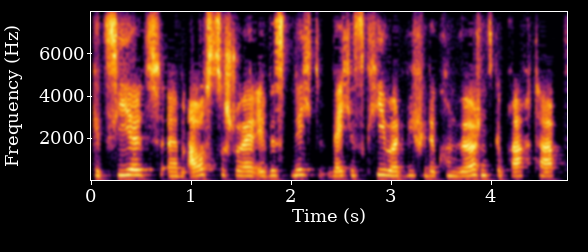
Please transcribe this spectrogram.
gezielt ähm, auszusteuern. Ihr wisst nicht, welches Keyword wie viele Conversions gebracht habt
